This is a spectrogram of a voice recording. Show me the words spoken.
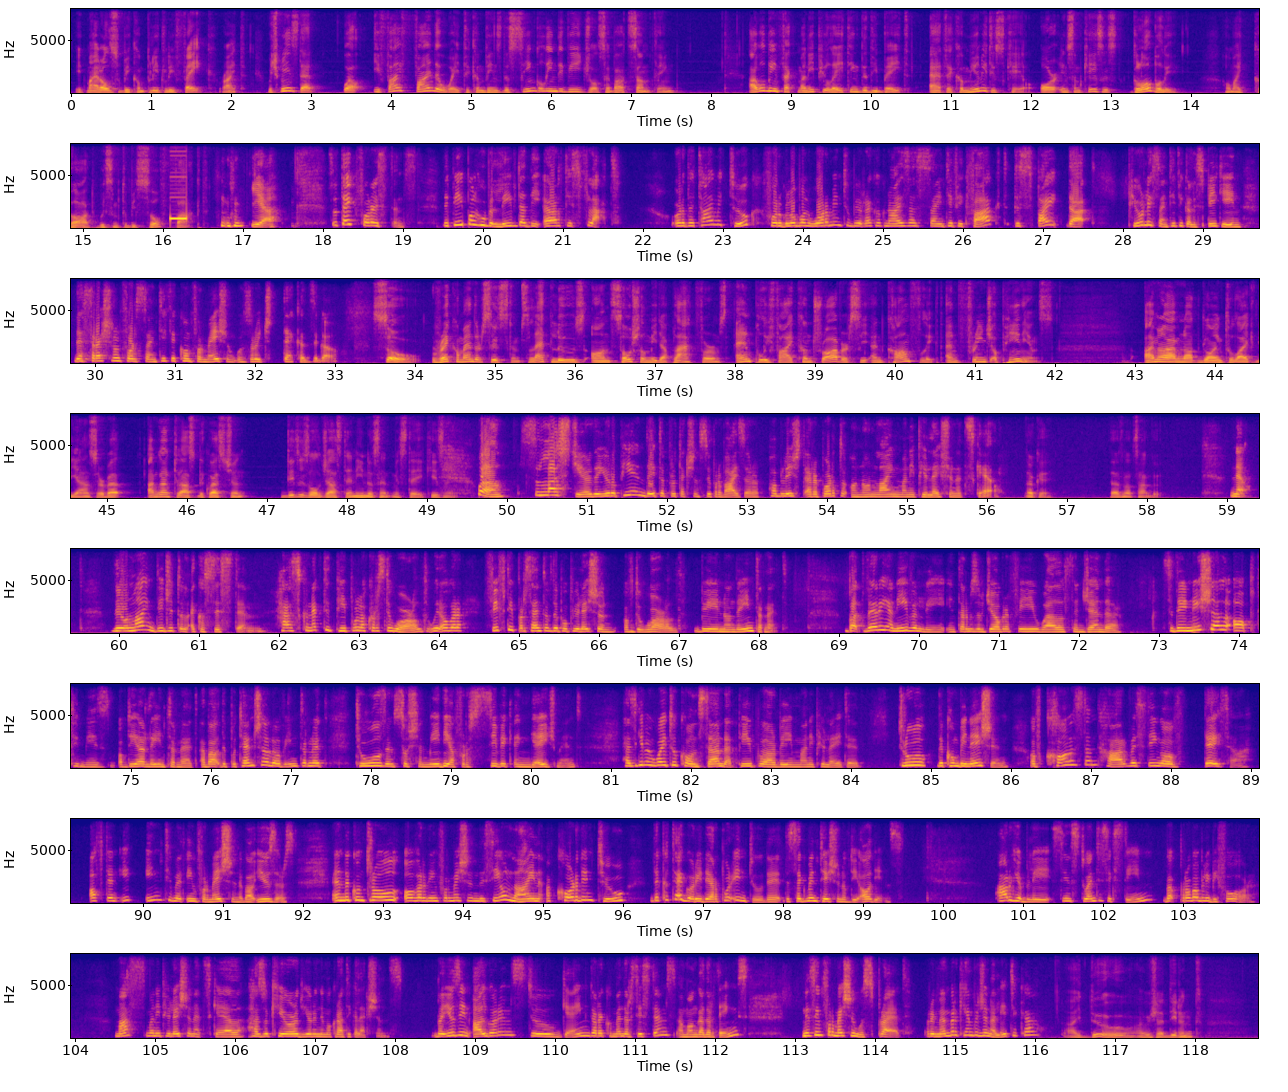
It might also be completely fake, right? Which means that, well, if I find a way to convince the single individuals about something, I will be in fact manipulating the debate at a community scale, or in some cases, globally. Oh my god, we seem to be so fucked. yeah. So, take for instance the people who believe that the earth is flat or the time it took for global warming to be recognized as scientific fact, despite that purely scientifically speaking, the threshold for scientific confirmation was reached decades ago. So, recommender systems let loose on social media platforms amplify controversy and conflict and fringe opinions. I know I'm not going to like the answer, but I'm going to ask the question this is all just an innocent mistake, isn't it? Well, so last year, the European Data Protection Supervisor published a report on online manipulation at scale. Okay, does not sound good. No, the online digital ecosystem has connected people across the world with over 50% of the population of the world being on the internet, but very unevenly in terms of geography, wealth, and gender. So, the initial optimism of the early internet about the potential of internet tools and social media for civic engagement has given way to concern that people are being manipulated through the combination of constant harvesting of data often intimate information about users, and the control over the information they see online according to the category they are put into, the, the segmentation of the audience. Arguably, since 2016, but probably before, mass manipulation at scale has occurred during democratic elections. By using algorithms to game the recommender systems, among other things, misinformation was spread. Remember Cambridge Analytica? I do. I wish I didn't.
